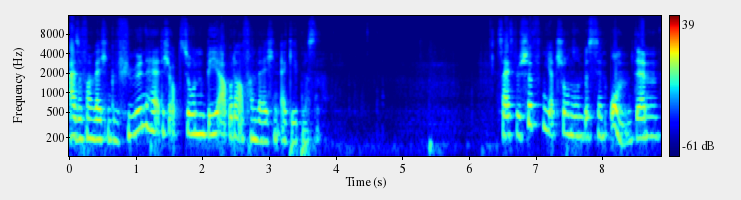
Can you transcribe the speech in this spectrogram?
Also von welchen Gefühlen hält ich Option B ab oder auch von welchen Ergebnissen? Das heißt, wir shiften jetzt schon so ein bisschen um, denn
